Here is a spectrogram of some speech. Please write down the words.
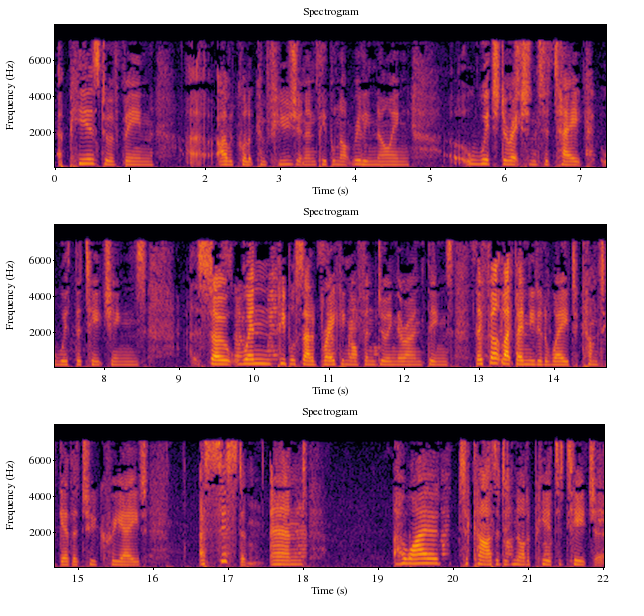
appears to have been, uh, I would call it confusion, and people not really knowing uh, which direction to take with the teachings. So when people started breaking off and doing their own things, they felt like they needed a way to come together to create a system and Hawayo Takata did not appear to teach a,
